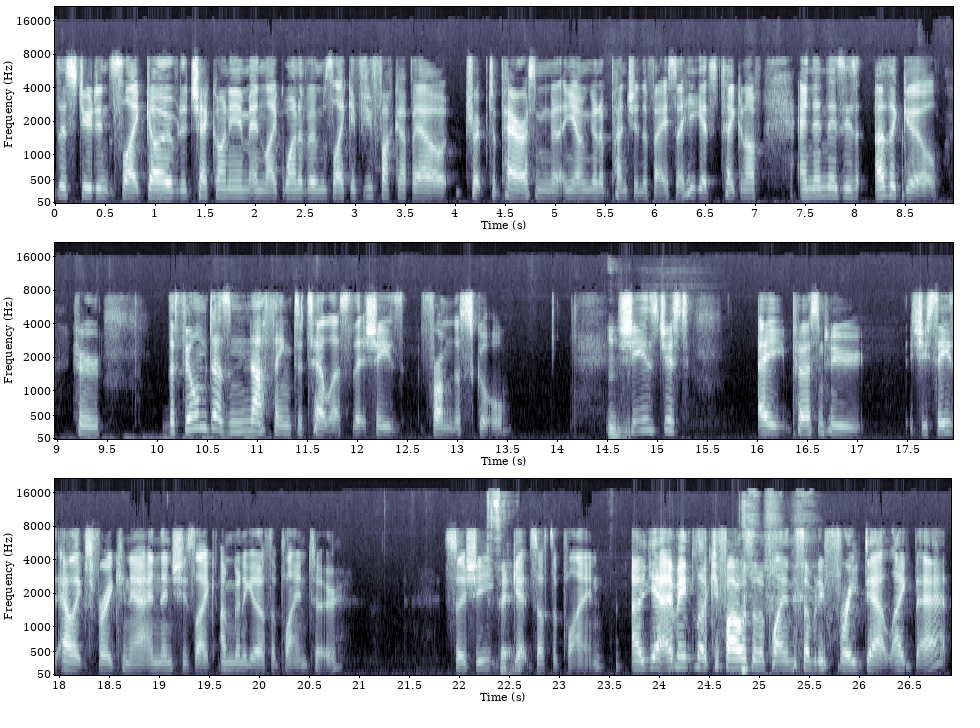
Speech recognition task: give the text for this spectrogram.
the students like go over to check on him, and like one of them's like, if you fuck up our trip to Paris, I'm gonna, you know, I'm gonna punch you in the face. So he gets taken off, and then there's this other girl who, the film does nothing to tell us that she's from the school. Mhm. She is just a person who she sees Alex freaking out, and then she's like, I'm gonna get off the plane too. So she Fair. gets off the plane. Uh, yeah, I mean, look, if I was on a plane and somebody freaked out like that,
